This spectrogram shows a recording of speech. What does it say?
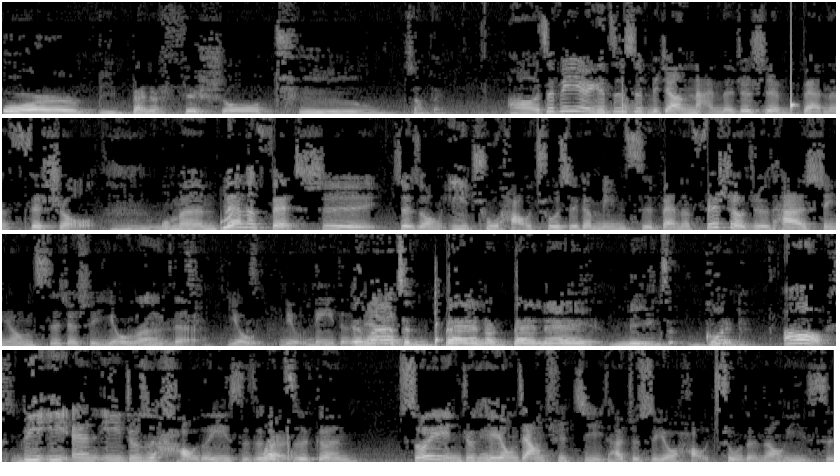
or be beneficial to something. 哦，这边有一个字是比较难的，就是 beneficial。我们 benefit 是这种益处、好处是个名词，beneficial 就是它的形容词，就是有益的 Right、有有利的这 In 样。 Latin, ben or bene means good. 哦，b e n e 就是好的意思，这个 Right 字根。 所以你就可以用这样去记，它就是有好处的那种意思。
